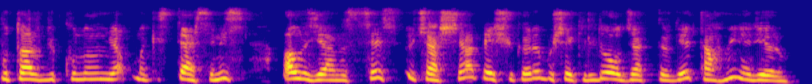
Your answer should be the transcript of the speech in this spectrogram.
bu tarz bir kullanım yapmak isterseniz alacağınız ses 3 aşağı 5 yukarı bu şekilde olacaktır diye tahmin ediyorum.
